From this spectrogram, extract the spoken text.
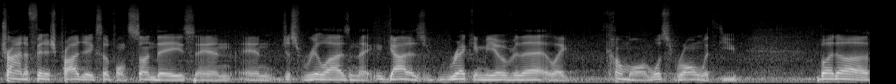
trying to finish projects up on Sundays and, and just realizing that God is wrecking me over that. Like, come on, what's wrong with you? But, uh,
